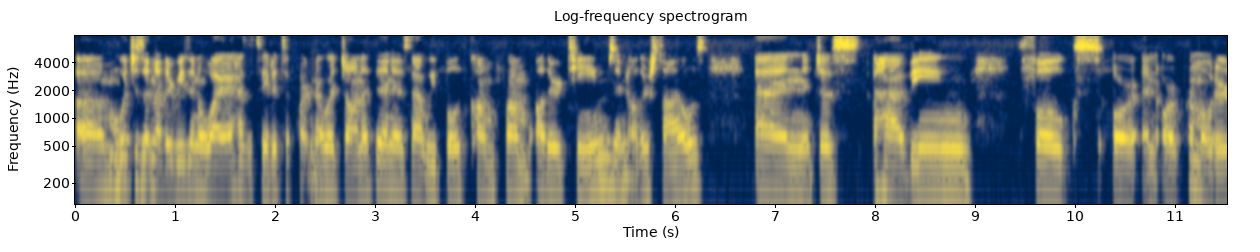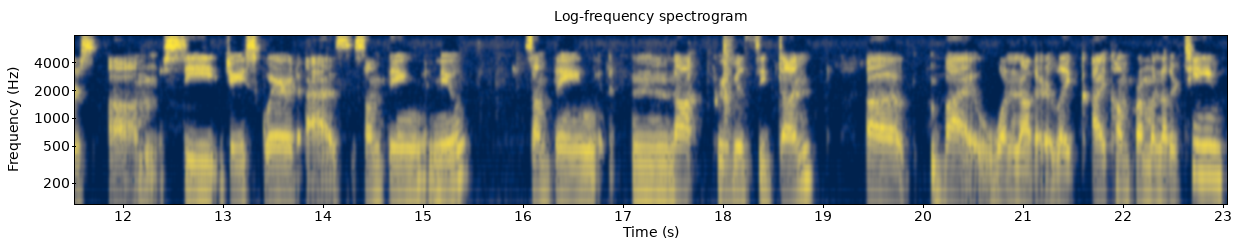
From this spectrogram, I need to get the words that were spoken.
um, which is another reason why I hesitated to partner with Jonathan, is that we both come from other teams and other styles, and just having folks or and or promoters um, see J squared as something new, something not previously done, uh, by one another. Like I come from another team,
